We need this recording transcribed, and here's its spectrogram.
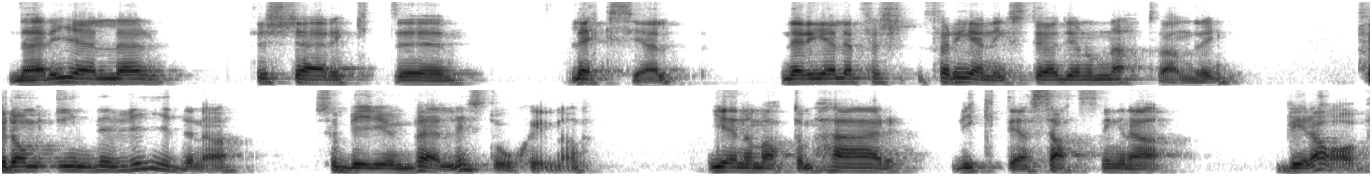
när det gäller förstärkt eh, läxhjälp, när det gäller för, föreningsstöd genom nattvandring. För de individerna så blir det en väldigt stor skillnad genom att de här viktiga satsningarna blir av.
